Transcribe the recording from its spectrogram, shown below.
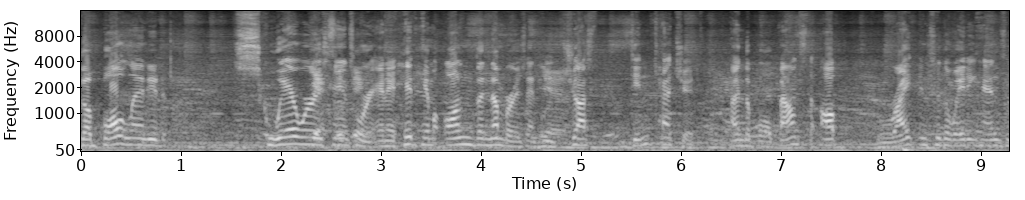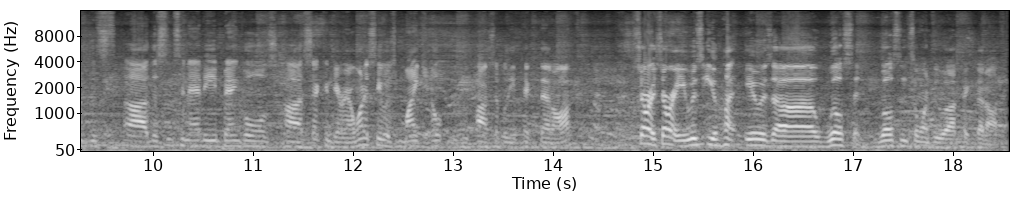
the ball landed square where Yes, his hands were, and it hit him on the numbers, and he Yeah. just didn't catch it, and the ball bounced up right into the waiting hands of this, uh, the Cincinnati Bengals uh, secondary. I want to say it was Mike Hilton who possibly picked that off. Sorry, sorry, it was it was uh, Wilson. Wilson's the one who uh, picked that off.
